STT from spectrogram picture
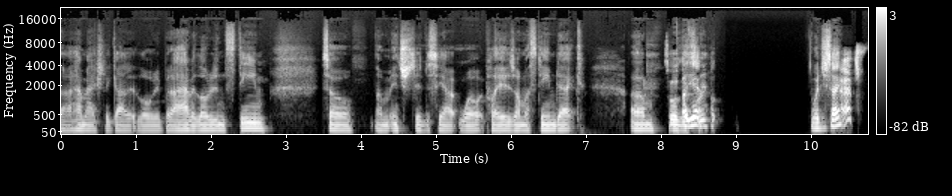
I haven't actually got it loaded, but I have it loaded in Steam, so I'm interested to see how well it plays on my Steam Deck. Um, So is it yeah, free? what'd you say? That's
